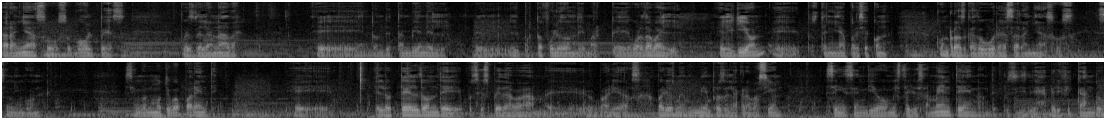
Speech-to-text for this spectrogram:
arañazos, golpes, pues de la nada. en donde también el, el, portafolio donde guardaba el, el guion, pues tenía, aparecía con con rasgaduras, arañazos, sin ningún, sin ningún motivo aparente. Eh, el hotel donde pues, se hospedaba eh, varios, miembros de la grabación se incendió misteriosamente, en donde pues, verificando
